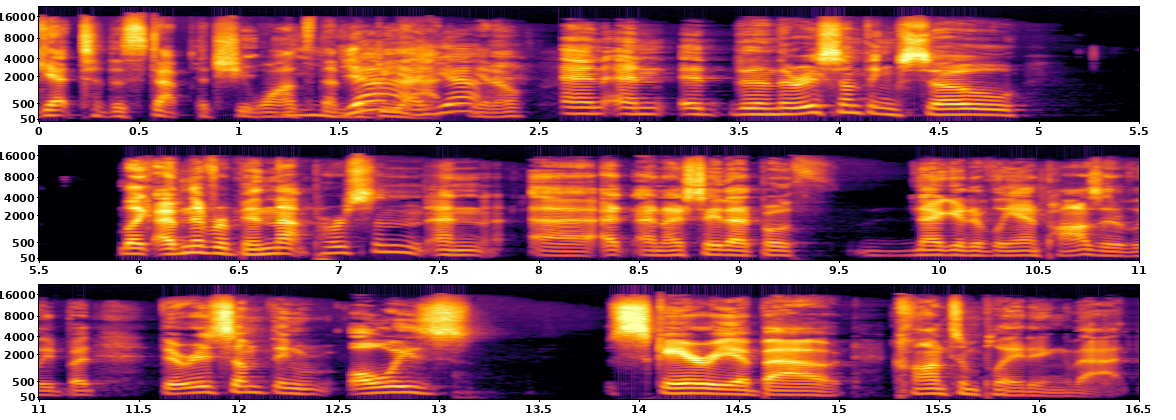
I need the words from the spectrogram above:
get to the step that she wants them to be at yeah. you know And and it, then there is something so like I've never been that person, and uh, and I say that both negatively and positively, but there is something always scary about contemplating that.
